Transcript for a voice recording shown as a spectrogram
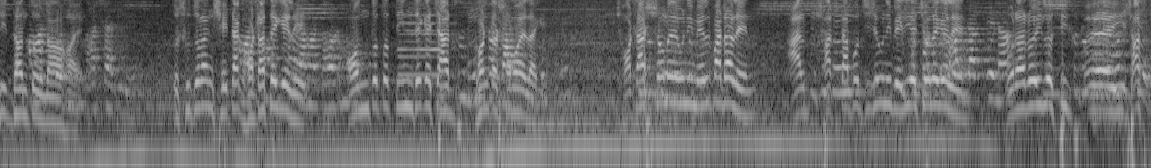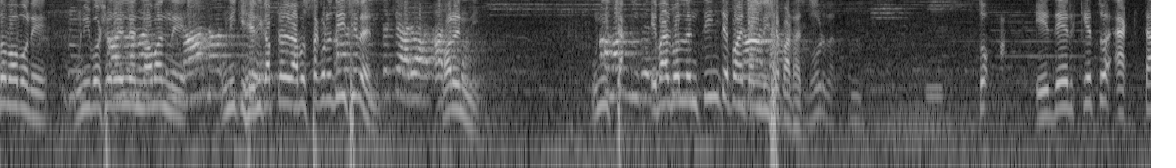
সিদ্ধান্তও নেওয়া হয়। তো সুতরাং সেটা ঘটাতে গেলে অন্তত তিন থেকে চার ঘণ্টা সময় লাগে। ছটার সময় উনি মেল পাঠালেন, আর সাতটা পঁচিশে উনি বেরিয়ে চলে গেলেন। ওরা রইল স্বাস্থ্য ভবনে। উনি বসে রইলেন নবান্নে। উনি কি হেলিকপ্টারের ব্যবস্থা করে দিয়েছিলেন? করেননি। উনি এবার বললেন, তিনটে পঁয়তাল্লিশে পাঠাচ্ছি। তো এদেরকে তো একটা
